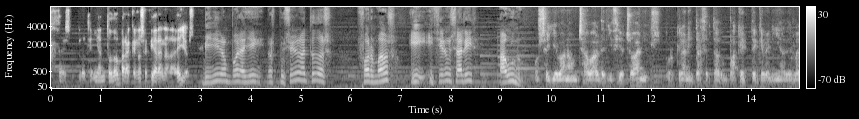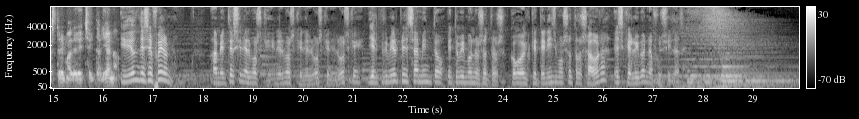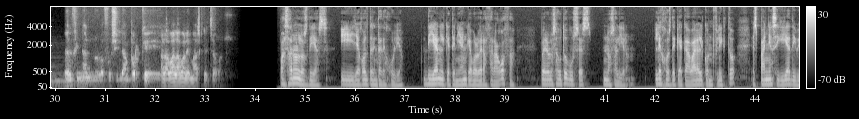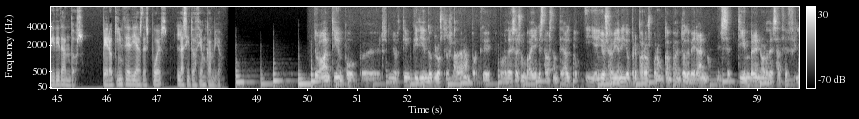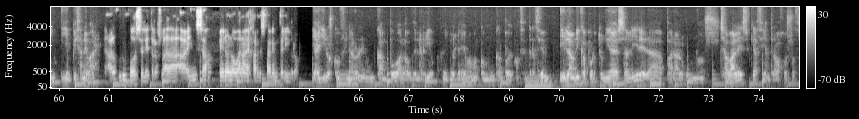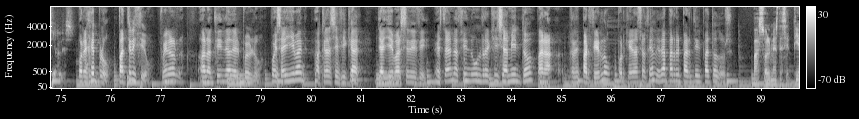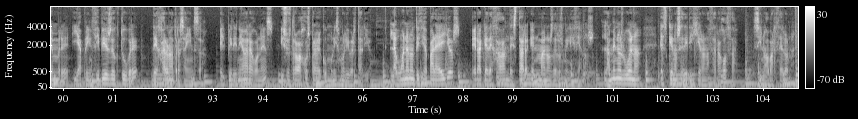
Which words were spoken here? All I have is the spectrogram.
Lo tenían todo para que no se fiara nada de ellos. Vinieron por allí, nos pusieron a todos formados y hicieron salir a uno. O se llevan a un chaval de 18 años porque le han interceptado un paquete que venía de la extrema derecha italiana. ¿Y de dónde se fueron? A meterse en el bosque, en el bosque, en el bosque, en el bosque. Y el primer pensamiento que tuvimos nosotros, como el que tenéis vosotros ahora, es que lo iban a fusilar. Al final no lo fusilan porque a la bala vale más que el chaval. Pasaron los días y llegó el 30 de julio, día en el que tenían que volver a Zaragoza, pero los autobuses no salieron. Lejos de que acabara el conflicto, España seguía dividida en dos. Pero 15 días después, la situación cambió. Llevaban tiempo eh, el señor Tim pidiendo que los trasladaran porque Bordesa es un valle que está bastante alto y ellos habían ido preparados para un campamento de verano. En septiembre en Ordesa hace frío y empieza a nevar. Al grupo se le traslada a Insa, pero no van a dejar de estar en peligro. Y allí los confinaron en un campo al lado del río, que ellos le llamaban como un campo de concentración. Y la única oportunidad de salir era para algunos chavales que hacían trabajos sociales. Por ejemplo, Patricio, fueron a la tienda del pueblo. Pues ahí iban a clasificar y a llevarse, decir, estaban haciendo un requisamiento para repartirlo, porque era social, era para repartir para todos. Pasó el mes de septiembre y a principios de octubre dejaron atrás a INSA, el Pirineo aragonés y sus trabajos para el comunismo libertario. La buena noticia para ellos era que dejaban de estar en manos de los milicianos. La menos buena es que no se dirigieron a Zaragoza, sino a Barcelona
